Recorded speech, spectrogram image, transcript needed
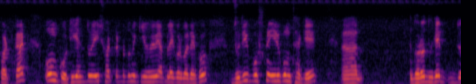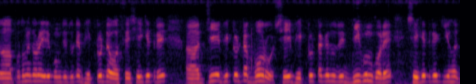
শর্টকাট অঙ্ক, ঠিক আছে, তো এই শর্টকাটটা তুমি কীভাবে অ্যাপ্লাই করবে দেখো? যদি প্রশ্ন এরকম থাকে ধরো দুটো প্রথমে ধরো এরকম যে দুটো ভেক্টর দেওয়া আছে, সেই ক্ষেত্রে যে ভেক্টরটা বড়, সেই ভেক্টরটাকে যদি দ্বিগুণ করে, সেই ক্ষেত্রে কী হয়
